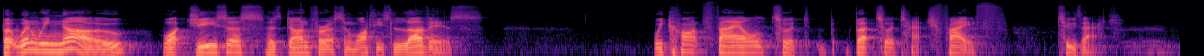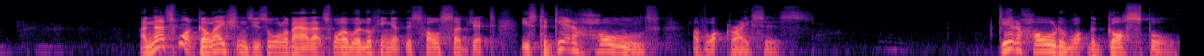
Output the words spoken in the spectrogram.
But when we know what Jesus has done for us and what his love is, we can't fail to, but to attach faith to that. And that's what Galatians is all about. That's why we're looking at this whole subject, is to get a hold of what grace is. Get a hold of what the gospel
